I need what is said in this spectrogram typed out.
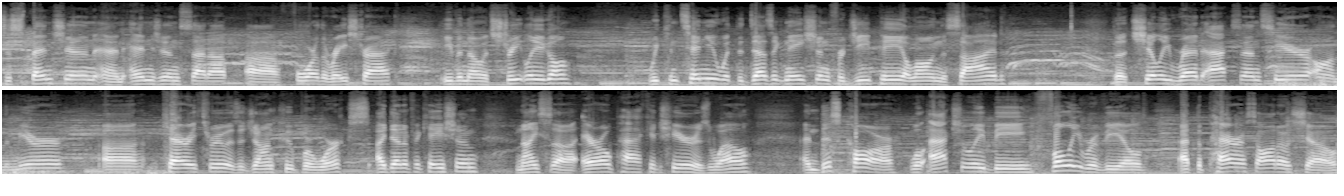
suspension and engine setup for the racetrack, even though it's street legal. We continue with the designation for GP along the side. The chili red accents here on the mirror uh, carry through as a John Cooper Works identification. Nice uh, aero package here as well. And this car will actually be fully revealed at the Paris Auto Show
